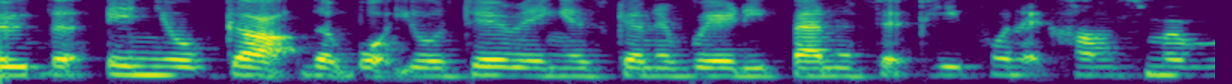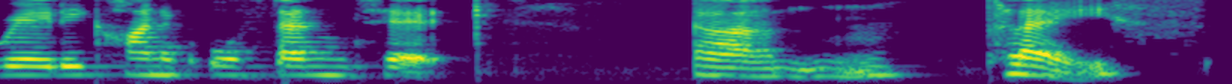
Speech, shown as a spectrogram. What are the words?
that in your gut that what you're doing is going to really benefit people and it comes from a really kind of authentic um, place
